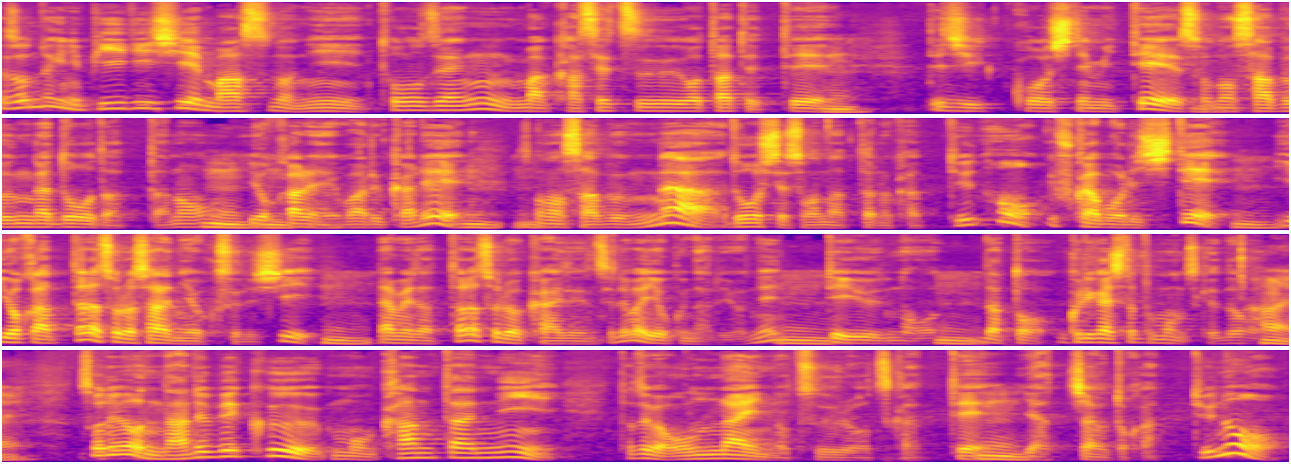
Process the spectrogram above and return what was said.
その時に PDCA 回すのに当然まあ仮説を立てて、うんで実行してみてその差分がどうだったの、うん。良かれ悪かれ、うん。その差分がどうしてそうなったのかっていうのを深掘りして、うん。良かったらそれをさらに良くするし、うん。ダメだったらそれを改善すれば良くなるよねっていうのだと繰り返しだと思うんですけど、はい。それをなるべくもう簡単に例えばオンラインのツールを使ってうん。やっちゃうとかっていうのを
